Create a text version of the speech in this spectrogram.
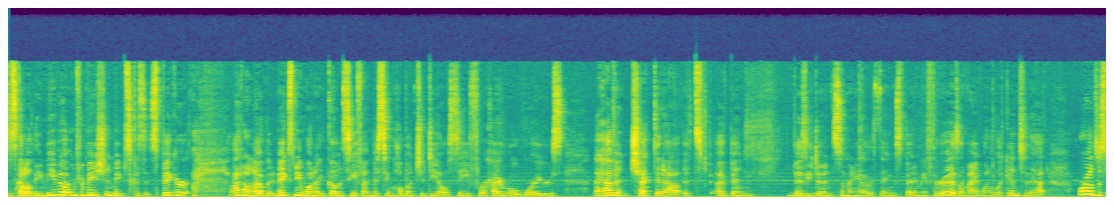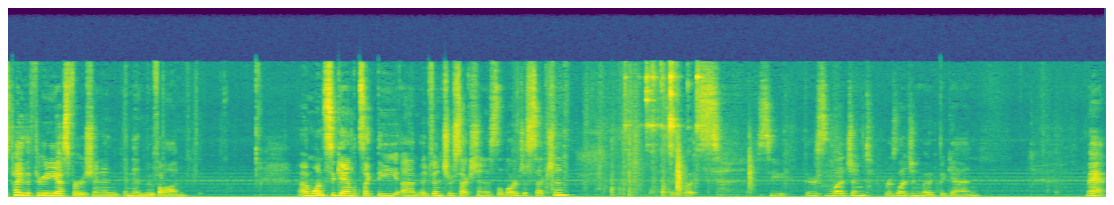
uh, it's got all the amiibo information. Maybe it's because it's bigger. I don't know, but it makes me want to go and see if I'm missing a whole bunch of DLC for Hyrule Warriors. I haven't checked it out. It's I've been busy doing so many other things, but I mean, if there is, I might want to look into that. Or I'll just play the 3DS version and, and then move on. Um, once again, looks like the um, adventure section is the largest section. Let's see, let's see. There's legend. Where's legend mode begin? Man,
